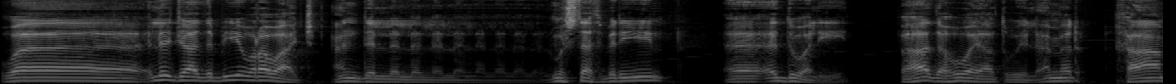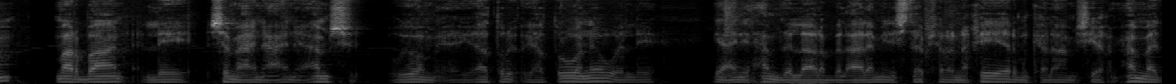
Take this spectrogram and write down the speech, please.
ولجاذبية ورواج عند ال- ال- ال- ال- ال- ال- المستثمرين آه، الدوليين. فهذا هو يا طويل العمر خام مربان اللي سمعنا عنه أمس ويوم يطر- يطرونه واللي يعني الحمد لله رب العالمين استبشرنا خير من كلام الشيخ محمد.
